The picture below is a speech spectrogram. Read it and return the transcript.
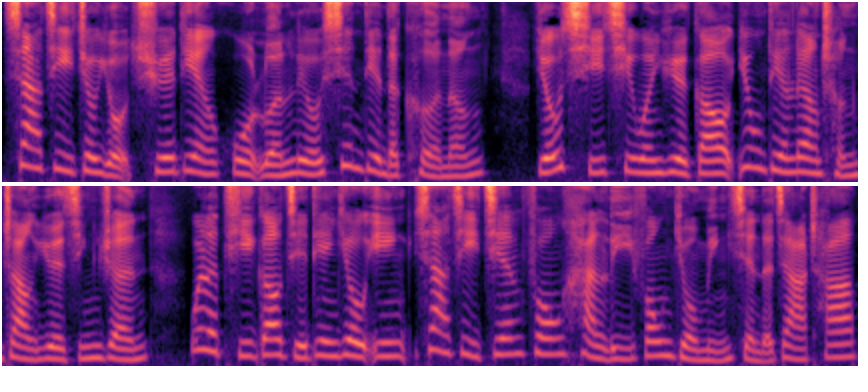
夏季就有缺电或轮流限电的可能。尤其气温越高，用电量成长越惊人。为了提高节电诱因，夏季尖峰和离峰有明显的价差，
